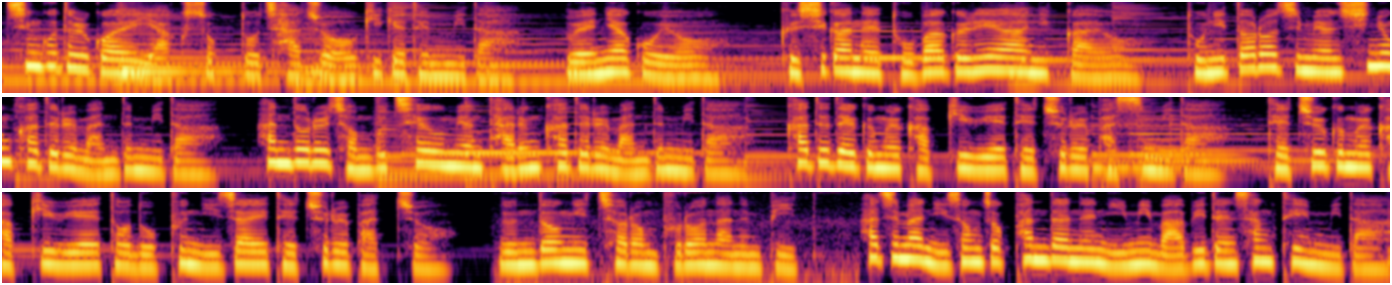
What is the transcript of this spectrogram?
친구들과의 약속도 자주 어기게 됩니다. 왜냐고요? 그 시간에 도박을 해야 하니까요. 돈이 떨어지면 신용카드를 만듭니다. 한도를 전부 채우면 다른 카드를 만듭니다. 카드 대금을 갚기 위해 대출을 받습니다. 대출금을 갚기 위해 더 높은 이자의 대출을 받죠. 눈덩이처럼 불어나는 빚. 하지만 이성적 판단은 이미 마비된 상태입니다.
